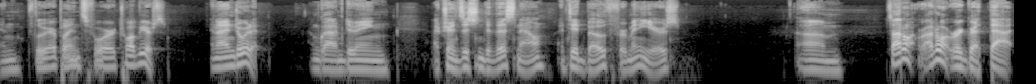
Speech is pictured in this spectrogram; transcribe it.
and flew airplanes for 12 years. And I enjoyed it. I'm glad I'm doing I transitioned to this now. I did both for many years. Um so I don't I don't regret that.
